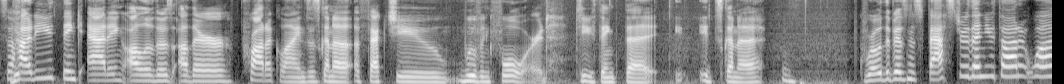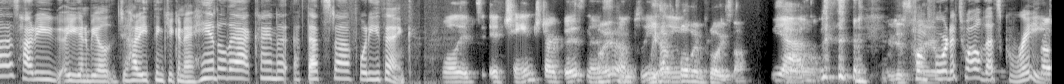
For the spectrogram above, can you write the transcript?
So how do you think adding all of those other product lines is going to affect you moving forward? Do you think that it's going to grow the business faster than you thought it was? How do you are you going to be able how do you think you're going to handle that kind of that stuff? What do you think? well it it changed our business Oh, yeah. completely. We have 12 employees now. Yeah. So From 4 to 12, that's great. from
